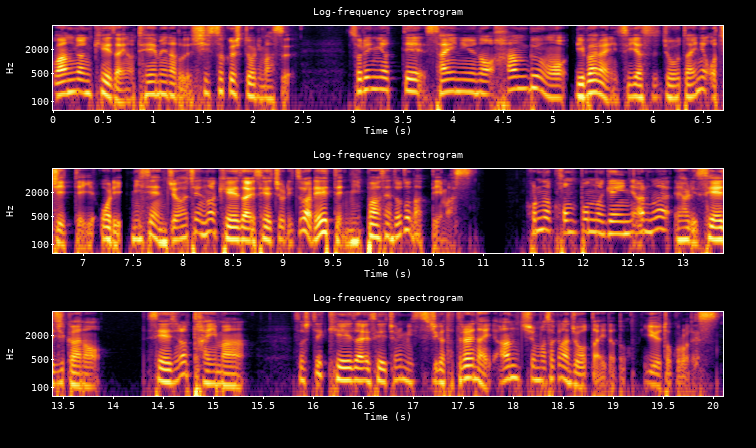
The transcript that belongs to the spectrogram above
湾岸経済の低迷などで失速しております。それによって歳入の半分を利払いに費やす状態に陥っており、2018年の経済成長率は0.2%となっています。これの根本の原因にあるのはやはり政治家の、政治の怠慢、そして経済成長に道筋が立てられない暗中模索な状態だというところです。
